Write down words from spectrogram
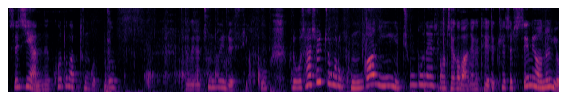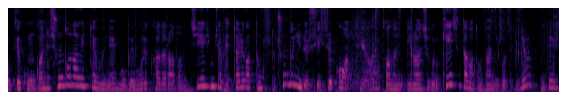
쓰지 않는 코드 같은 것도 여기다 충분히 넣을 수 있고 그리고 사실적으로 공간이 충분해서 제가 만약에 데드캣을 쓰면은 여기에 공간이 충분하기 때문에 뭐 메모리 카드라든지 심지어 배터리 같은 것도 충분히 넣을 수 있을 것 같아요. 저는 이런 식으로 케이스에다가 넣어 다니거든요. 근데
